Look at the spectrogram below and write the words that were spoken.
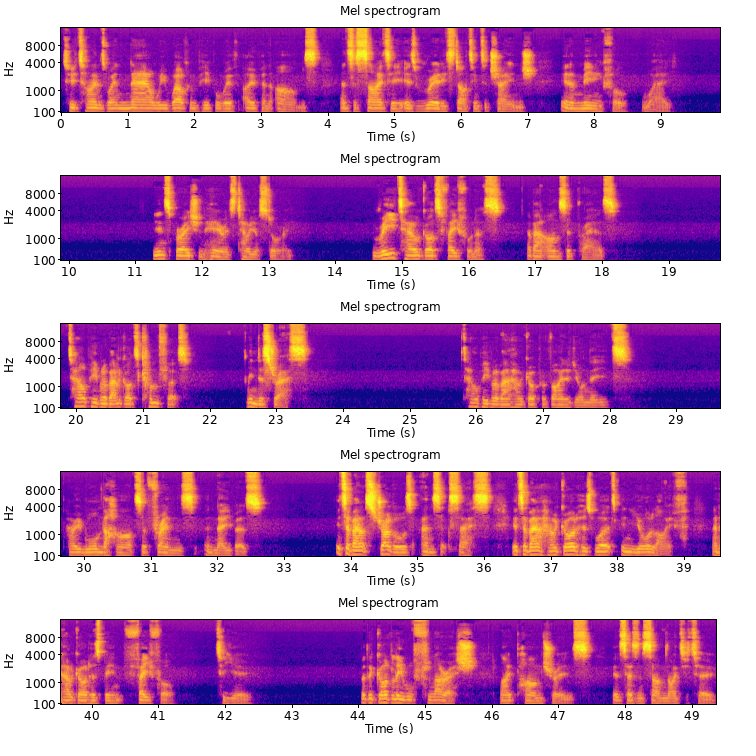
to times when now we welcome people with open arms and society is really starting to change in a meaningful way. The inspiration here is tell your story. Retell God's faithfulness about answered prayers. Tell people about God's comfort in distress. Tell people about how God provided your needs how he warmed the hearts of friends and neighbours. It's about struggles and success. It's about how God has worked in your life and how God has been faithful to you. But the godly will flourish like palm trees, it says in Psalm 92.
